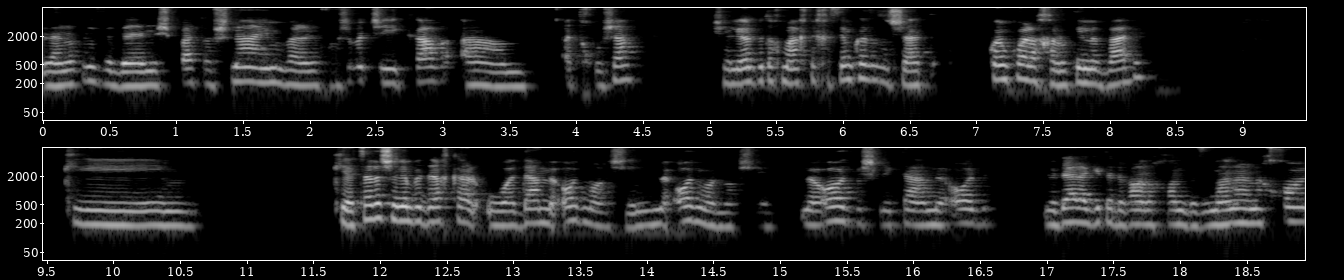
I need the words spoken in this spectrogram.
לענות על זה במשפט או שניים אבל אני חושבת שעיקר התחושה של להיות בתוך מערכת יחסים כזו זה שאת קודם כל לחלוטין לבד כי כי הצד השני בדרך כלל הוא אדם מאוד מרשים, מאוד מאוד מרשים, מאוד בשליטה, מאוד יודע להגיד את הדבר הנכון בזמן הנכון.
